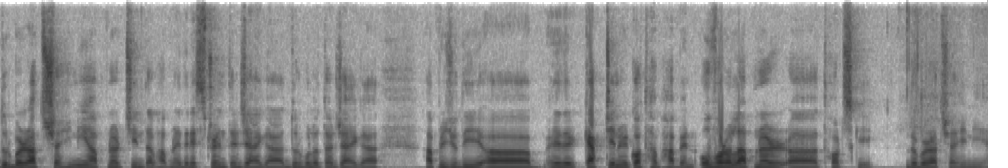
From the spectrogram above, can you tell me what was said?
দুর্বার রাজশাহী নিয়ে আপনার চিন্তা ভাবনা এদের স্ট্রেংথের জায়গা, দুর্বলতার জায়গা, আপনি যদি এদের ক্যাপ্টেনের কথা ভাবেন ওভারঅল আপনার থটস কি দুর্বার রাজশাহী নিয়ে?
